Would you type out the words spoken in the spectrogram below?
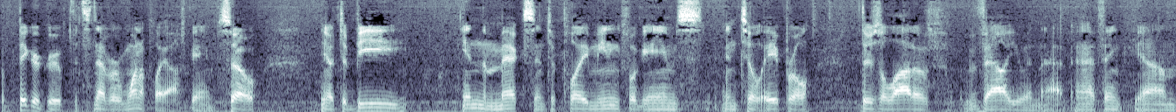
a bigger group that's never won a playoff game. So, you know, to be in the mix and to play meaningful games until April, there's a lot of value in that. And I think um,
